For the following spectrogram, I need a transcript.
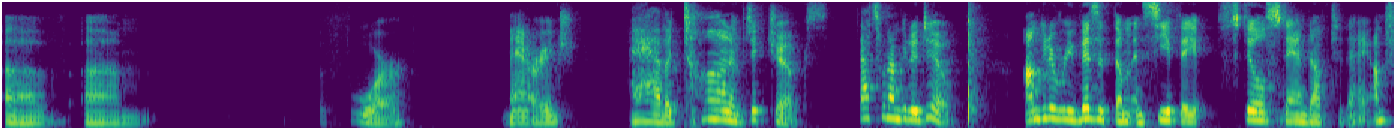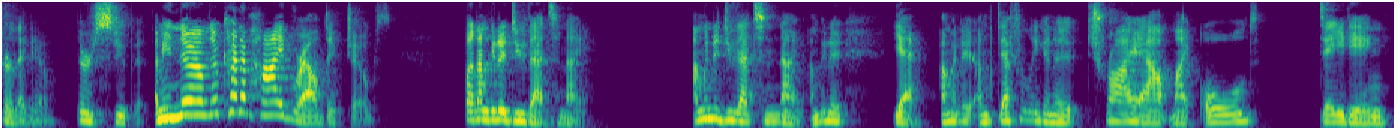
of um, before marriage. I have a ton of dick jokes. That's what I'm going to do. I'm going to revisit them and see if they still stand up today. I'm sure they do. They're stupid. I mean, they're, they're kind of highbrow dick jokes, but I'm going to do that tonight. I'm going to do that tonight. I'm going to, yeah, I'm to, I'm definitely to try out my old dating,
